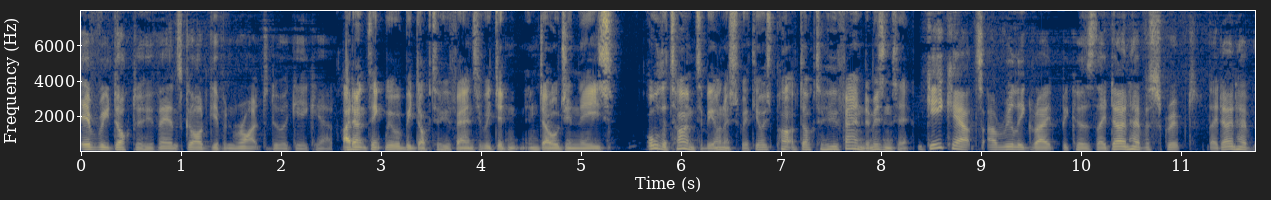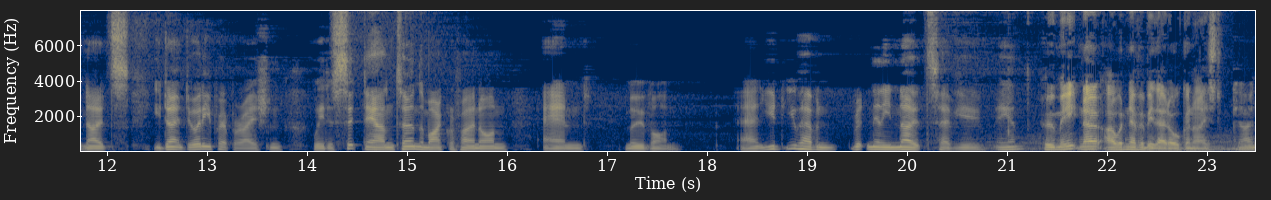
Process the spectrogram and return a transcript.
every Doctor Who fan's God given right to do a geek out. I don't think we would be Doctor Who fans if we didn't indulge in these all the time, to be honest with you. It's part of Doctor Who fandom, isn't it? Geek outs are really great because they don't have a script, they don't have notes, you don't do any preparation. We just sit down, turn the microphone on, and move on. And you you haven't written any notes, have you, Ian? Who, me? No, I would never be that organised. I,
